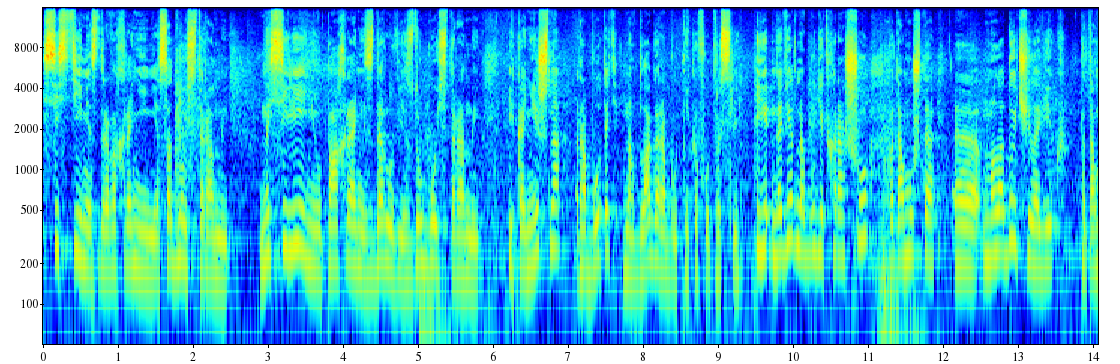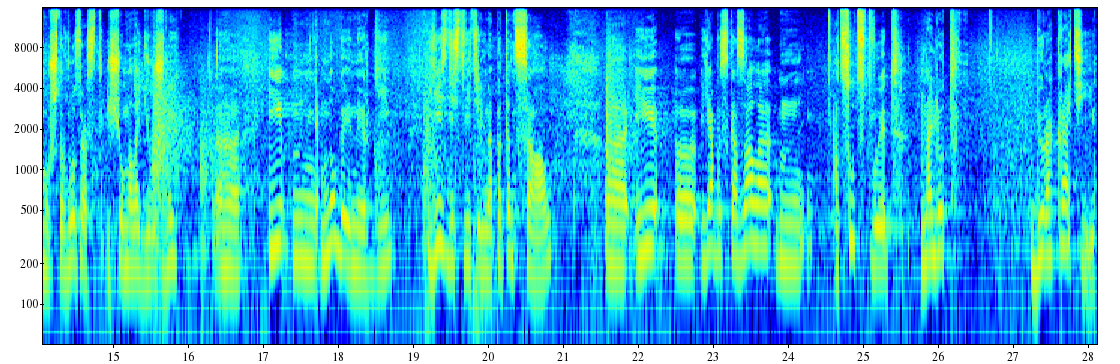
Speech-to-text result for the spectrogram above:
системе здравоохранения с одной стороны, населению по охране здоровья с другой стороны и, конечно, работать на благо работников отрасли. И, наверное, будет хорошо, потому что э, молодой человек, потому что возраст еще молодежный, э, и много энергии, есть действительно потенциал. Э, и, э, я бы сказала, отсутствует налет бюрократии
